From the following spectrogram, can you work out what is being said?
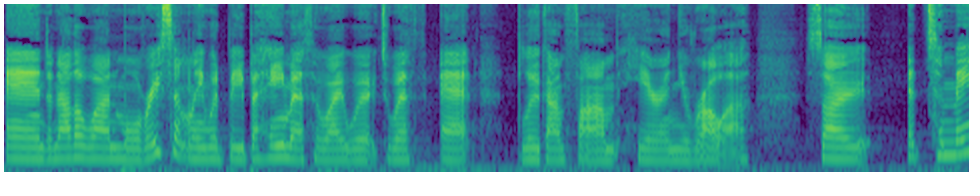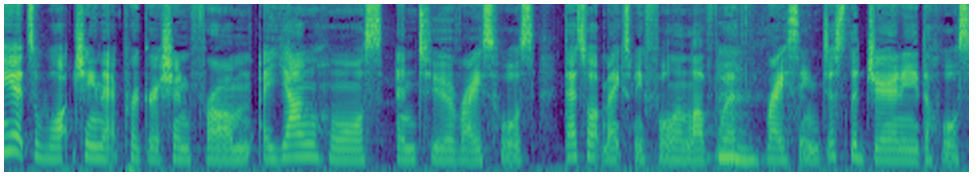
and another one more recently would be Behemoth, who I worked with at Blue Gum Farm here in Euroa. So, it, to me, it's watching that progression from a young horse into a racehorse. That's what makes me fall in love with mm. racing, just the journey the horse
